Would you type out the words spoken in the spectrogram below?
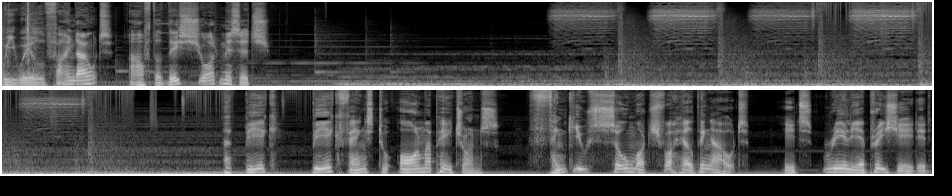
We will find out after this short message. A big, big thanks to all my patrons. Thank you so much for helping out. It's really appreciated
